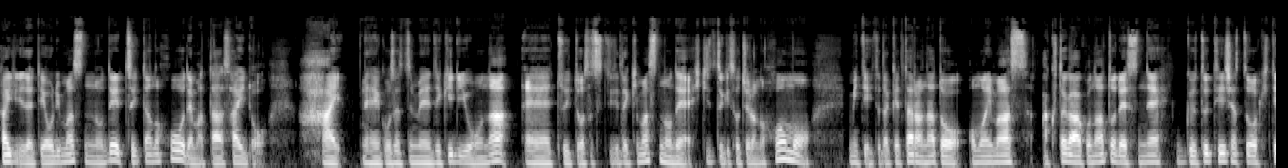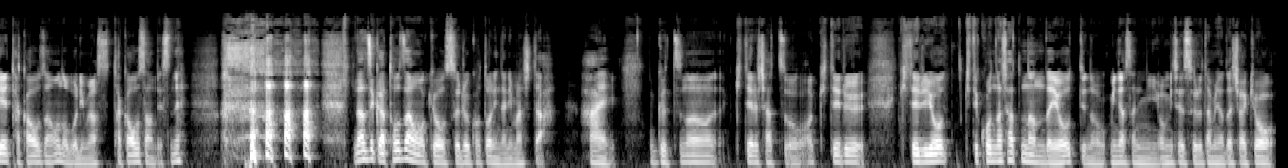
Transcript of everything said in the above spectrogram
書いていただいておりますので、ツイッターの方でまた再度、はい、えー、ご説明できるような、えー、ツイートをさせていただきますので、引き続きそちらの方も見ていただけたらなと思います。芥川この後ですね、グッズ T シャツを着て高尾山を登ります。高尾山ですね。なぜか登山を今日することになりました。はい。グッズの着てるシャツを、着てる、着てるよ、着てこんなシャツなんだよっていうのを皆さんにお見せするために私は今日、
